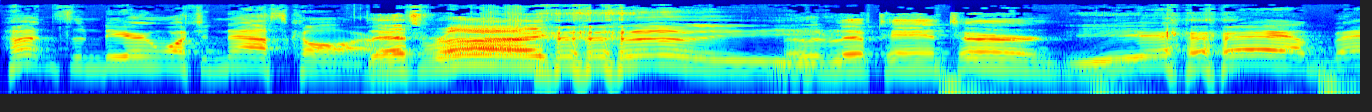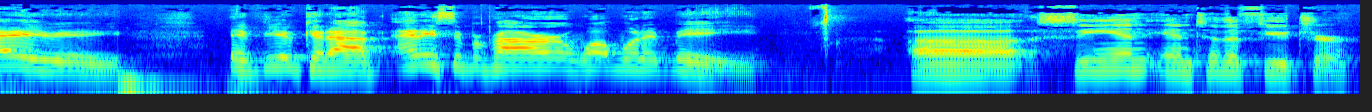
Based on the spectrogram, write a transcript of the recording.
hunting some deer and watching NASCAR. That's right. Another left-hand turn. Yeah, baby. If you could have any superpower, what would it be? Uh, seeing into the future.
